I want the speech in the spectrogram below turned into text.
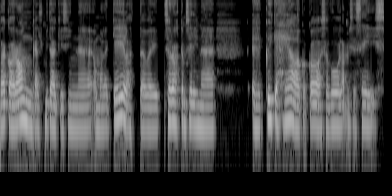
väga rangelt midagi siin omale keelata või see on rohkem selline eh, kõige heaga kaasa voolamise seis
